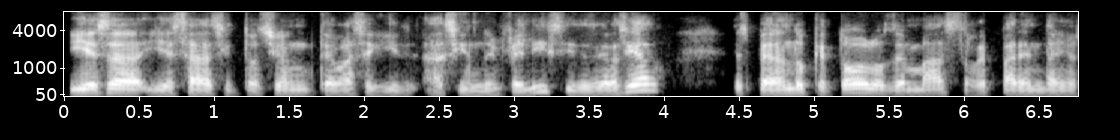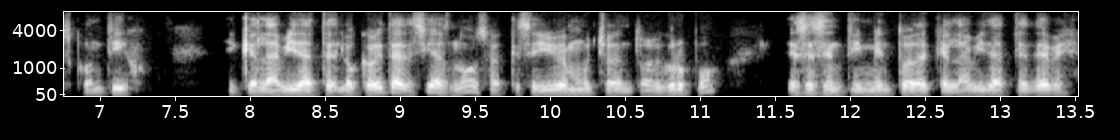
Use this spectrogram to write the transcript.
y esa, y esa situación te va a seguir haciendo infeliz y desgraciado, esperando que todos los demás reparen daños contigo y que la vida, te, lo que ahorita decías, ¿no? O sea, que se vive mucho dentro del grupo, ese sentimiento de que la vida te debe,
